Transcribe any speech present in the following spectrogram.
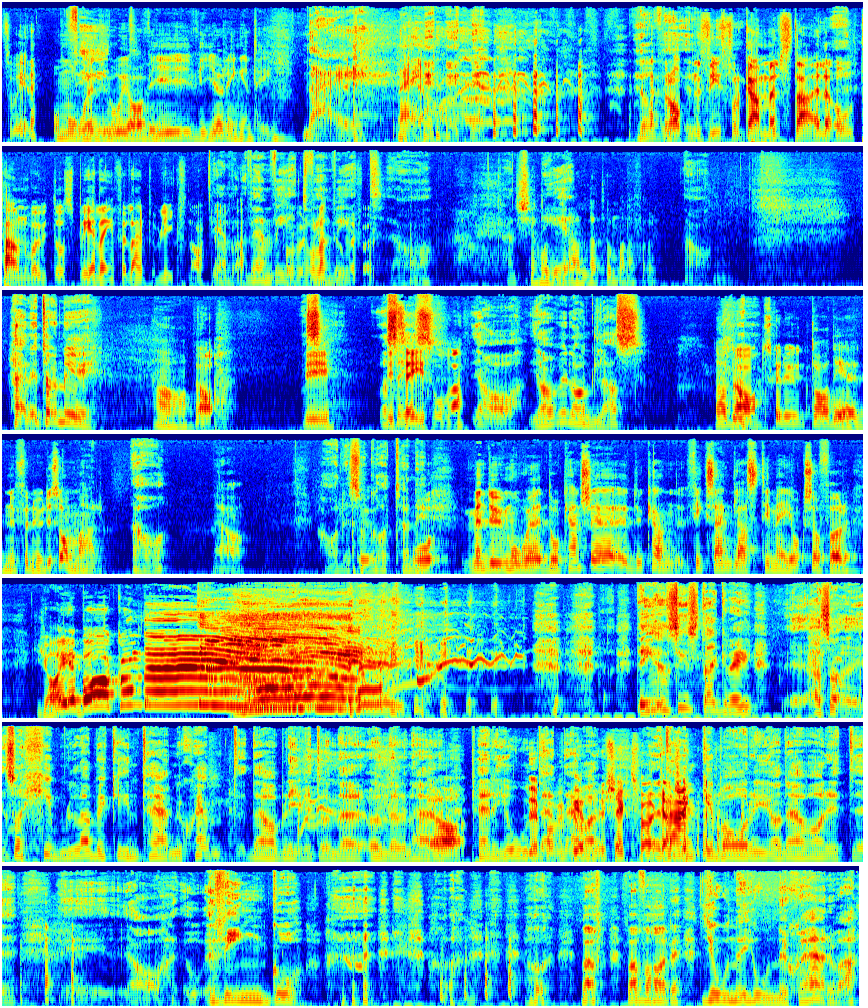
så är det. Och Moe, du och jag, vi, vi gör ingenting. Nej. Nej. Ja, vi- Förhoppningsvis får Gammelsta eller Old Town vara ute och spela inför livepublik snart igen. Va? Vem vet? Får vi hålla en tumme vet? för. Ja, kanske Det håller vi det. alla tummarna för. Ja. Härligt hörni! Ja, Ja, vi, vi säger så va? Ja, jag vill ha en glass. ja då Ja. ska du ta det, nu, för nu är det sommar. Ja, Ja. ha det så gott hörni. Och, men du Moe, då kanske du kan fixa en glass till mig också för jag är bakom dig! Det är ju en sista grej. eh, Alltså så himla mycket internskämt det har blivit under, under den här Ja, perioden. Det får vi be om ursäkt för kanske. Ankeborg och det har varit eh, eh, ja, Ringo. Vad vad var det? Jone Joneskär va?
